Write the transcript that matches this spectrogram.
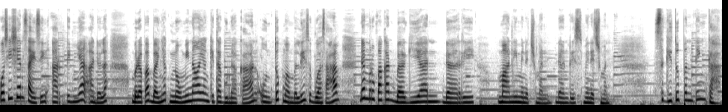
Position sizing artinya adalah berapa banyak nominal yang kita gunakan untuk membeli sebuah saham dan merupakan bagian dari money management dan risk management. Segitu pentingkah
